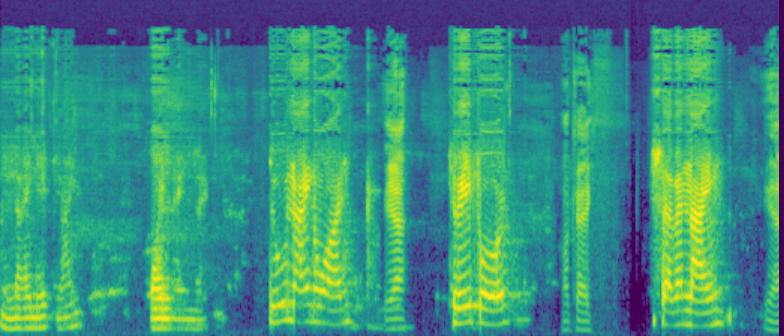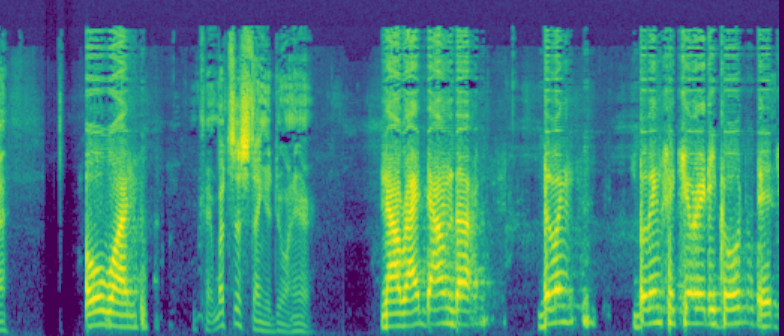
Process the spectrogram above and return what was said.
989 291 Yeah. three four Okay. seven nine Yeah. oh one. Okay. What's this thing you're doing here? Now write down the billing billing security code. It's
